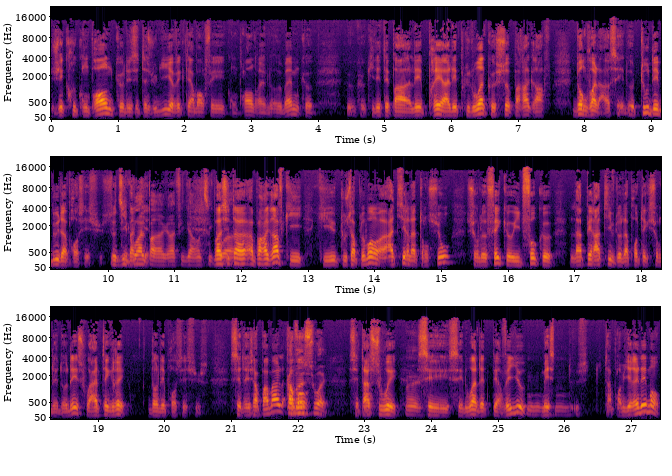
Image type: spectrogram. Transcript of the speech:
J'ai cru comprendre que les États-Unis avaient clairement fait comprendre eux-mêmes que qu'il n'était pas allé, prêt à aller plus loin que ce paragraphe. Donc voilà, c'est le tout début d'un processus. Ce dit quoi le paragraphe Il garantit bah, C'est un, paragraphe qui, qui, tout simplement, attire l'attention sur le fait qu'il faut que l'impératif de la protection des données soit intégré dans les processus. C'est déjà pas mal. Comme un souhait. C'est un souhait. C'est loin d'être merveilleux, mmh, mais mmh. c'est un premier élément.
